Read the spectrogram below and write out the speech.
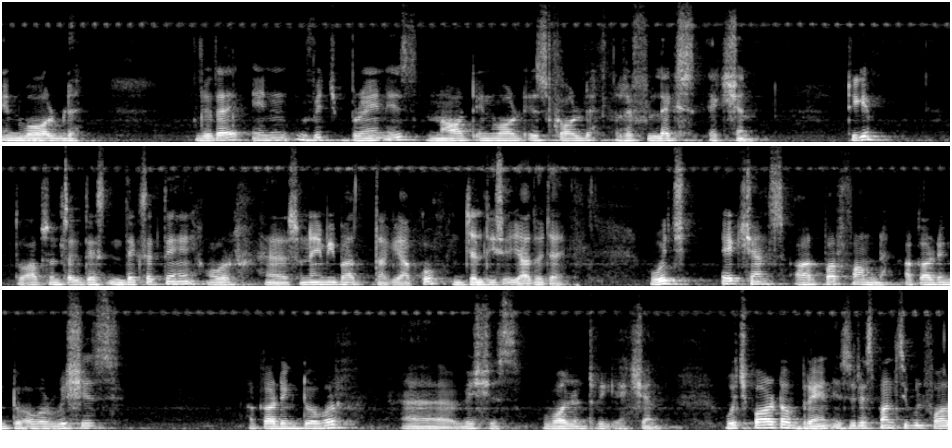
involve जो है in which brain is not involve is called reflex action ठीक है? तो आप सुन सक देख, सकते हैं और सुने भी बात ताकि आपको जल्दी से याद हो जाए। Which actions are performed according to our wishes according to our wishes voluntary action which part of brain is responsible for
